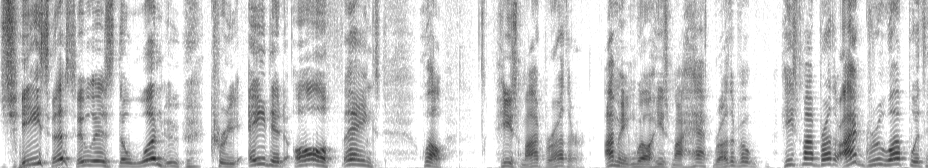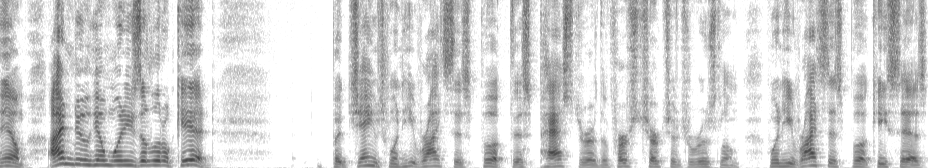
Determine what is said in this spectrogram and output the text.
Jesus, who is the one who created all things. Well, he's my brother. I mean, well, he's my half brother, but he's my brother. I grew up with him. I knew him when he's a little kid. But James, when he writes this book, this pastor of the first church of Jerusalem, when he writes this book, he says,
